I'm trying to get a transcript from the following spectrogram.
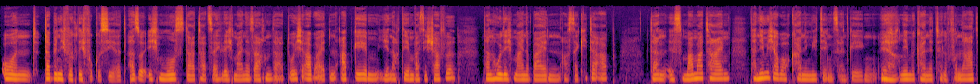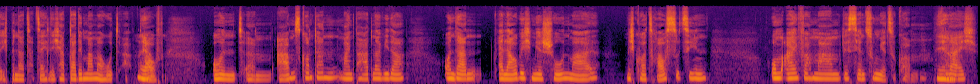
und da bin ich wirklich fokussiert. Also ich muss da tatsächlich meine Sachen da durcharbeiten, abgeben, je nachdem, was ich schaffe. Dann hole ich meine beiden aus der Kita ab. Dann ist Mama-Time. Dann nehme ich aber auch keine Meetings entgegen. Ja. Ich nehme keine Telefonate. Ich bin da tatsächlich, ich habe da den Mama-Hut Ja. auf. Und ähm, abends kommt dann mein Partner wieder und dann erlaube ich mir schon mal, mich kurz rauszuziehen, um einfach mal ein bisschen zu mir zu kommen. Ja. Vielleicht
